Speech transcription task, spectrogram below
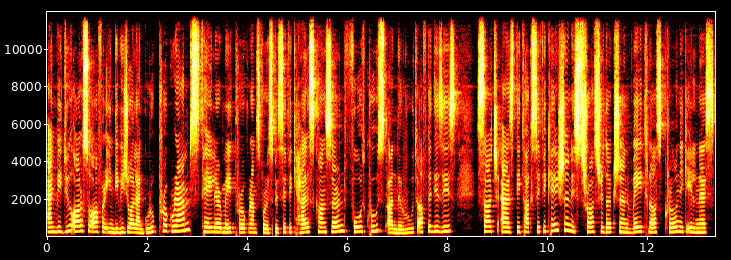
And we do also offer individual and group programs, tailor-made programs for a specific health concern focused on the root of the disease, such as detoxification, stress reduction, weight loss, chronic illness,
